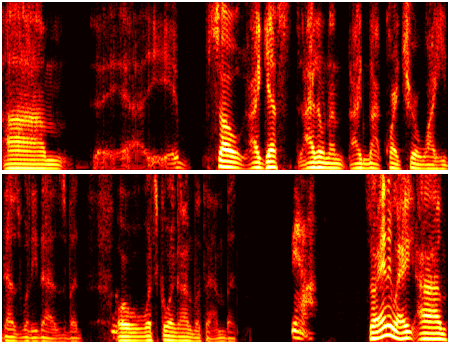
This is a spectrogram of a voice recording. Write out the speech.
Um, so I guess I don't. I'm not quite sure why he does what he does, but or what's going on with them. But yeah. So anyway, um,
